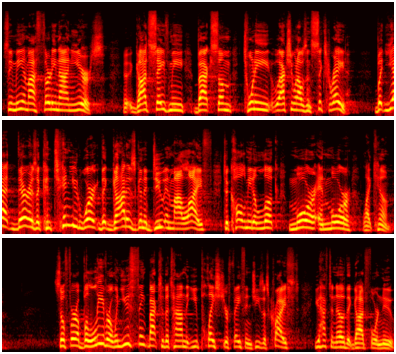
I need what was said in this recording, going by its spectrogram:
See, me and my 39 years, God saved me back some 20, well, actually, when I was in sixth grade. But yet, there is a continued work that God is going to do in my life to cause me to look more and more like Him. So, for a believer, when you think back to the time that you placed your faith in Jesus Christ, you have to know that God foreknew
